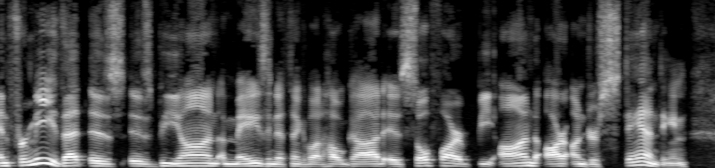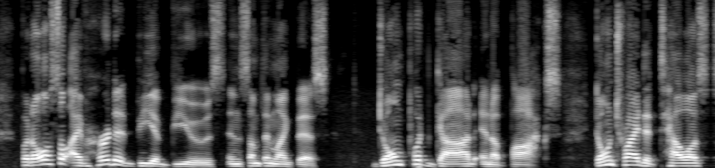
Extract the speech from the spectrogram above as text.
And for me, that is is beyond amazing to think about how God is so far beyond our understanding but also, I've heard it be abused in something like this Don't put God in a box. Don't try to tell us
